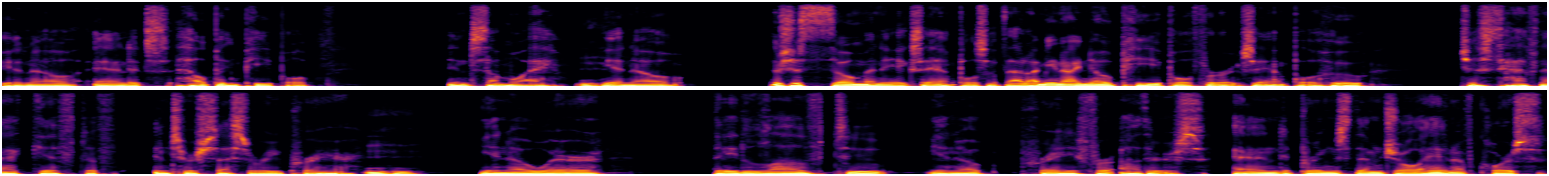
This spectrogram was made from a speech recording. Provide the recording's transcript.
you know, and it's helping people in some way, Mhm. you know. There's just so many examples of that. I mean, I know people, for example, who just have that gift of intercessory prayer, Mm-hmm. you know, where they love to, you know, pray for others and it brings them joy. And of course,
